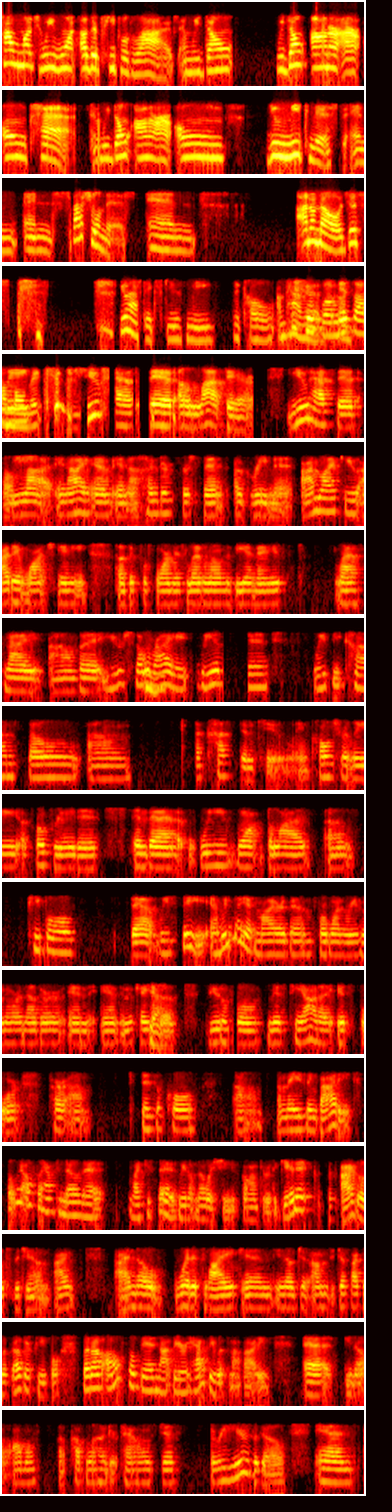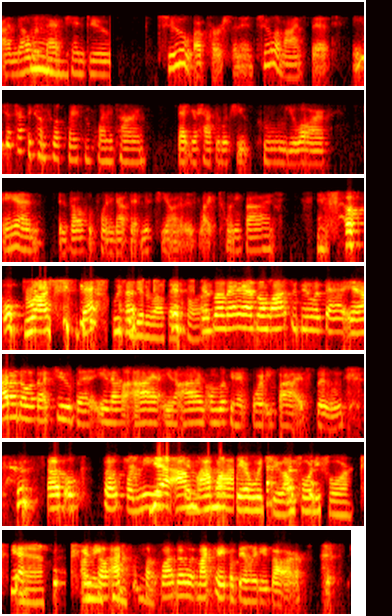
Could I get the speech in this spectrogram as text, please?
how much we want other people's lives and we don't we don't honor our own path and we don't honor our own uniqueness and and specialness and I don't know, just you'll have to excuse me, Necole. I'm having a, Well, Miss Ali, moment. you have said a lot there. You have said a lot, and I am in a hundred percent agreement. I'm like you. I didn't watch any of the performance, let alone the VMAs last night. Um, but you're so Mhm. right. We have been, we've become so um, accustomed to and culturally appropriated in that we want the lives of people that we see, and we may admire them for one reason or another. And, and in the case Yeah. of beautiful Miss Teyana, it's for her um, physical, um, amazing body. But we also have to know that, like you said, we don't know what she's gone through to get it. I go to the gym. I I know what it's like, and you know, just, um, just like with other people. But I've also been not very happy with my body, at, you know, almost a couple of hundred pounds just three years ago. And I know what that can do to a person and to a mindset. And you just have to come to a place and point in time that you're happy with you who you are. And it's also pointed out that Miss Teyana is like 25. And so Right. that we forget about that part. and so that has a lot to do with that. And I don't know about you, but you know, I you know, I'm I'm looking at forty five soon. so so for me Yeah, I'm I'm up there with you. I'm 44. Yeah. Yeah. I and mean, so I yeah. so I know what my capabilities are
